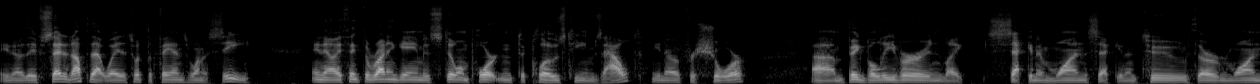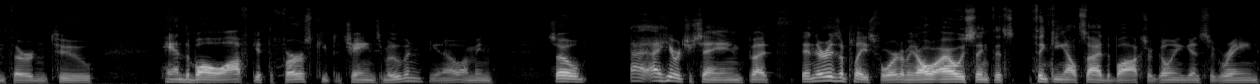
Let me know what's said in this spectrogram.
You know, they've set it up that way. That's what the fans want to see. You know, I think the running game is still important to close teams out, you know, for sure. Um, big believer in like second and one, second and two, third and one, third and two. Hand the ball off, get the first, keep the chains moving. You know, I mean, so I, I hear what you're saying, but and there is a place for it. I mean, I always think that thinking outside the box or going against the grain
